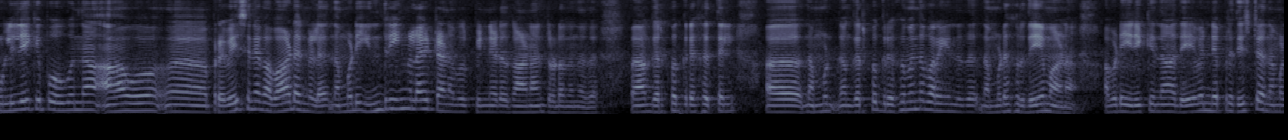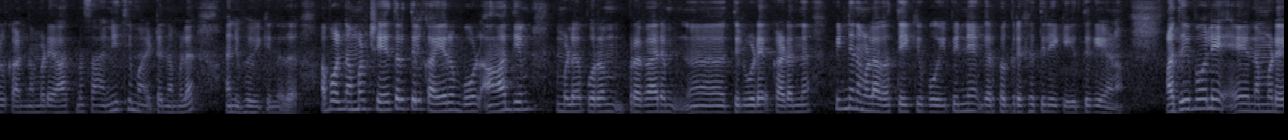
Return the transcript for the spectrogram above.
ഉള്ളിലേക്ക് പോകുന്ന ആ പ്രവേശന കവാടങ്ങൾ നമ്മുടെ ഇന്ദ്രിയങ്ങളായിട്ടാണ് പിന്നീട് കാണാൻ തുടങ്ങുന്നത്. അപ്പോൾ ആ ഗർഭഗ്രഹത്തിൽ നമ്മ ഗർഭഗൃഹമെന്ന് പറയുന്നത് നമ്മുടെ ഹൃദയമാണ്. അവിടെ ഇരിക്കുന്ന ദേവന്റെ പ്രതിഷ്ഠ നമ്മൾ നമ്മുടെ ആത്മസാന്നിധ്യമായിട്ട് നമ്മൾ അനുഭവിക്കുന്നത്. അപ്പോൾ നമ്മൾ ക്ഷേത്രത്തിൽ കയറുമ്പോൾ ആദ്യം നമ്മൾ പുറം പ്രകാരത്തിലൂടെ കടന്ന് പിന്നെ നമ്മൾ അകത്തേക്ക് പോയി പിന്നെ ഗർഭഗ്രഹത്തിലേക്ക് എത്തുകയാണ്. അതേപോലെ നമ്മുടെ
